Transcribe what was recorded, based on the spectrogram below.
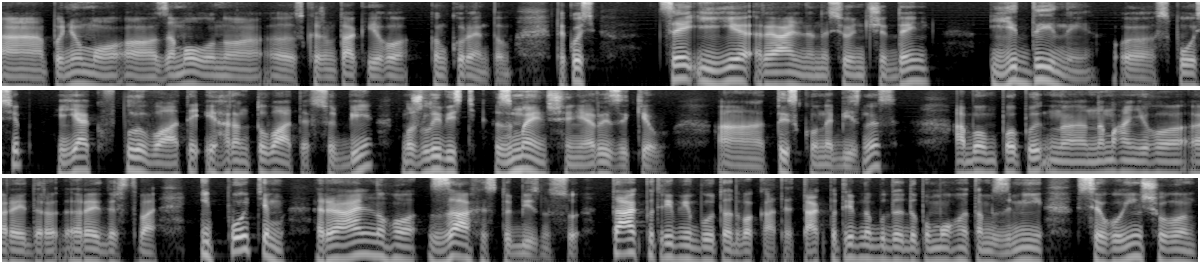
е, по ньому е, замовлено, е, скажімо так, його конкурентом. Так ось це і є реально на сьогоднішній день єдиний е, спосіб, як впливати і гарантувати собі можливість зменшення ризиків тиску на бізнес або намагань його рейдер, рейдерства, і потім реального захисту бізнесу. Так потрібні будуть адвокати, так потрібна буде допомога там ЗМІ, всього іншого,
